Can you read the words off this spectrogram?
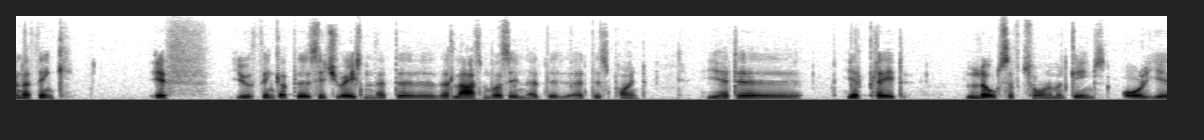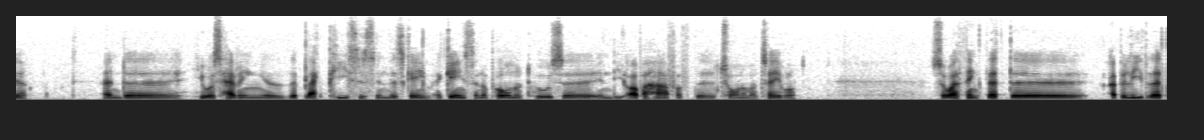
and I think if you think of the situation that that Larsen was in at the, at this point, he had uh, he had played loads of tournament games all year, and uh, he was having uh, the black pieces in this game against an opponent who is uh, in the upper half of the tournament table. So I think that uh, I believe that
